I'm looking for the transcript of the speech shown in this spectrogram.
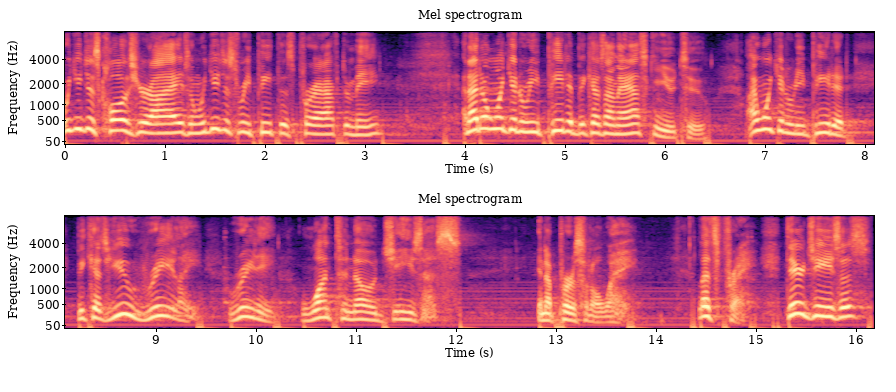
Would you just close your eyes and would you just repeat this prayer after me? And I don't want you to repeat it because I'm asking you to. I want you to repeat it because you really, really want to know Jesus in a personal way. Let's pray. Dear Jesus,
